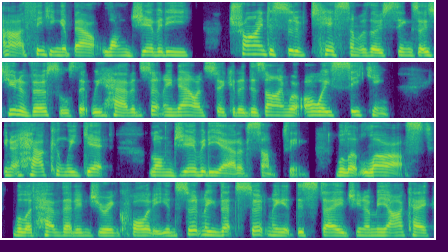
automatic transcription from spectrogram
uh, thinking about longevity, trying to sort of test some of those things, those universals that we have. And certainly now in circular design, we're always seeking, you know, how can we get longevity out of something? Will it last? Will it have that enduring quality? And certainly that's certainly at this stage, you know, Miyake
